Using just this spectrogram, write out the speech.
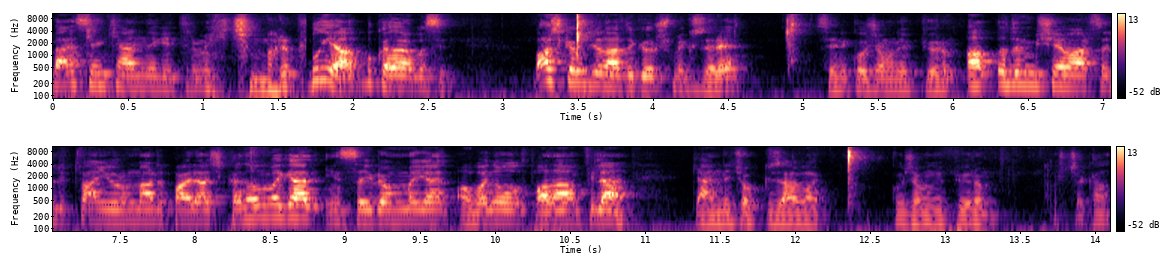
Ben seni kendine getirmek için varım. Bu ya bu kadar basit. Başka videolarda görüşmek üzere. Seni kocaman öpüyorum. Atladığım bir şey varsa lütfen yorumlarda paylaş. Kanalıma gel, Instagram'ıma gel, abone ol falan filan. Kendine çok güzel bak. Kocaman öpüyorum. Hoşçakal.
